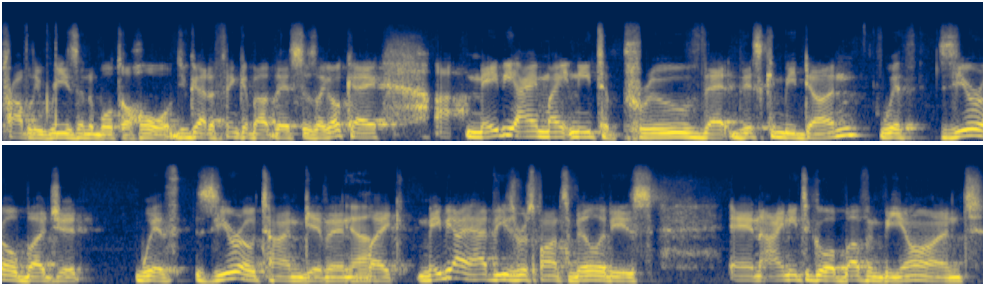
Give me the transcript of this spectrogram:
probably reasonable to hold. You've got to think about this as like, okay, uh, maybe I might need to prove that this can be done with zero budget, with zero time given. Yeah. Like, maybe I have these responsibilities and I need to go above and beyond.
